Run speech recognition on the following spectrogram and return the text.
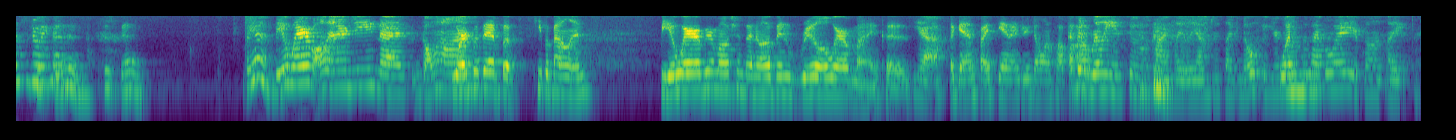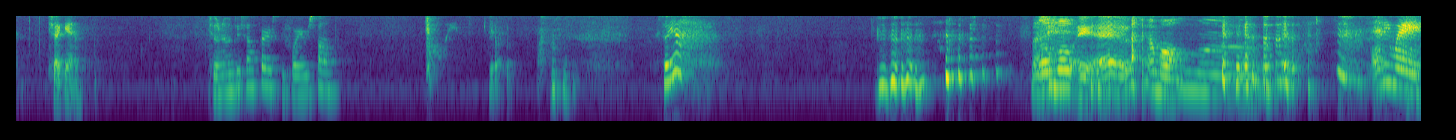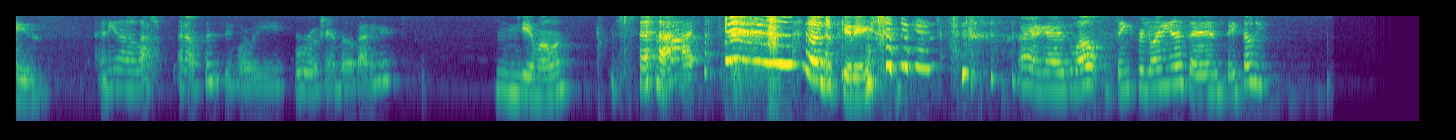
That was This is good. This is good. But yeah, be aware of all the energy that's going on. Work with it, but keep a balance. be aware of your emotions. I know I've been real aware of mine because Yeah. again, feisty energy. Don't want to pop I've off. been really in tune with mine lately. I'm just like, nope, if you're feeling some type of way, you're feeling like check in. Tune in with yourself first before you respond. Always. Yep. so yeah. Slow mo AF. Anyways, any uh, last announcements before we Rochambeau up out of here? Mm, Yeah, mama. I'm just kidding. All right, guys. Well, thanks for joining us and stay stony.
